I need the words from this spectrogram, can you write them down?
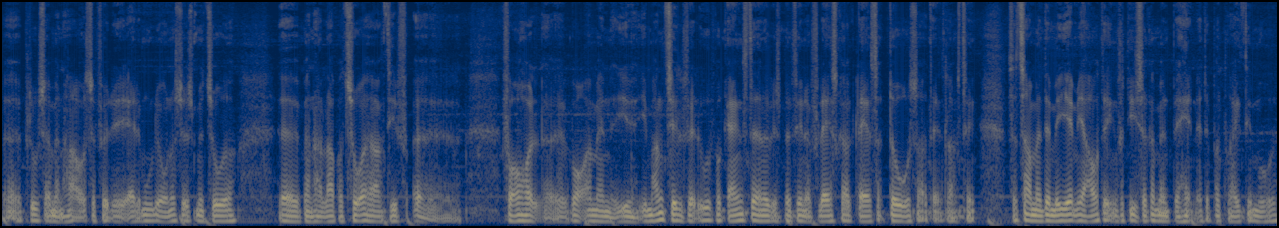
Øh, plus at man har jo selvfølgelig alle mulige undersøgelsesmetoder. Øh, man har laboratorieagtige øh, forhold, øh, hvor man i, i mange tilfælde ude på gangstederne, hvis man finder flasker og glas og dåser og den slags ting, så tager man det med hjem i afdelingen, fordi så kan man behandle det på den rigtige måde.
